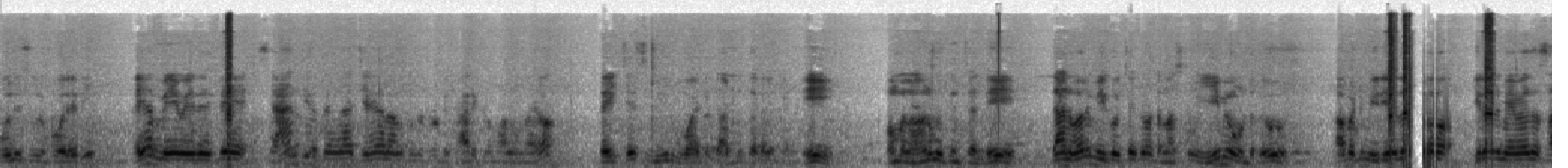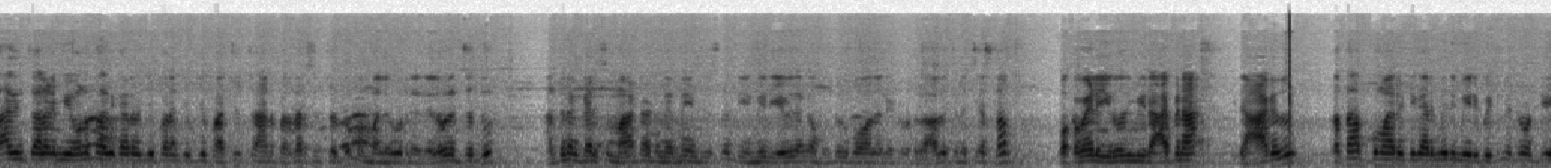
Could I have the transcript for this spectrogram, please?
పోలీసులు కోరేది అయ్యా మేము ఏదైతే శాంతియుతంగా చేయాలనుకున్నటువంటి కార్యక్రమాలు ఉన్నాయో దయచేసి మీరు వాటికి అడ్డు తగలకండి మమ్మల్ని అనుమతించండి. దానివల్ల మీకు వచ్చేటువంటి నష్టం ఏమీ ఉండదు. కాబట్టి మీరు ఏదో ఈరోజు మేమేదో సాధించాలని మీ ఉన్నతాధికారులు చెప్పారని చెప్పి అత్యుత్సాహాన్ని ప్రదర్శించొద్దు మమ్మల్ని ఎవరిని నిలవరించొద్దు. అందరం కలిసి మాట్లాడి నిర్ణయం చేస్తాం దీని మీద ఏ విధంగా ముందుకు పోవాలనేటువంటి ఆలోచన చేస్తాం. ఒకవేళ ఈరోజు మీరు ఆపినా ఇది ఆగదు. ప్రతాప్ కుమార్ రెడ్డి గారి మీద మీరు పెట్టినటువంటి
